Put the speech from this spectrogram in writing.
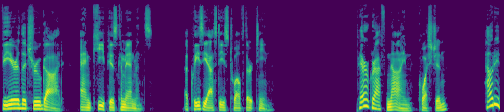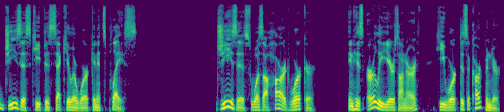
fear the true God and keep his commandments. Ecclesiastes 12:13. Paragraph 9, question: How did Jesus keep his secular work in its place? Jesus was a hard worker. In his early years on earth, he worked as a carpenter.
